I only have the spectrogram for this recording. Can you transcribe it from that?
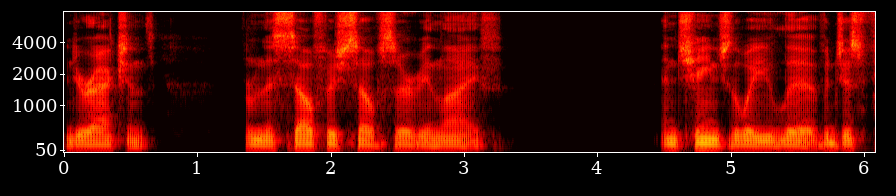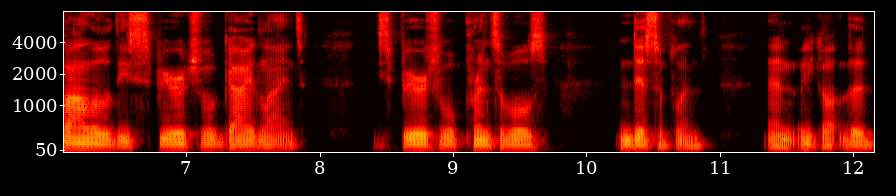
and your actions from this selfish, self serving life and change the way you live and just follow these spiritual guidelines, these spiritual principles and disciplines. And he called the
